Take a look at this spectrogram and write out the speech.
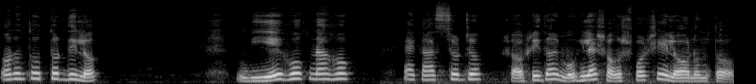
অনন্ত উত্তর দিল, বিয়ে হোক না হোক, এক আশ্চর্য, সহৃদয় মহিলা সংস্পর্শে এলো অনন্ত।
